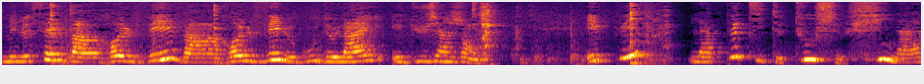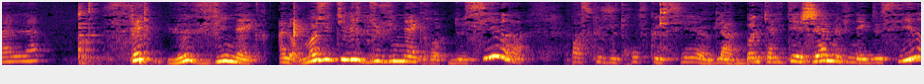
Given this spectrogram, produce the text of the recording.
Mais le sel va relever, va relever le goût de l'ail et du gingembre. Et puis, la petite touche finale, c'est le vinaigre. Alors, moi, j'utilise du vinaigre de cidre parce que je trouve que c'est euh, de la bonne qualité. J'aime le vinaigre de cidre,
